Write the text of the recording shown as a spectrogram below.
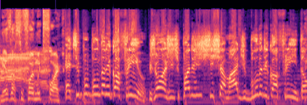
Mesmo assim, foi muito forte. É tipo bunda de cofrinho. João, a gente pode te chamar de bunda de cofrinho, então.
